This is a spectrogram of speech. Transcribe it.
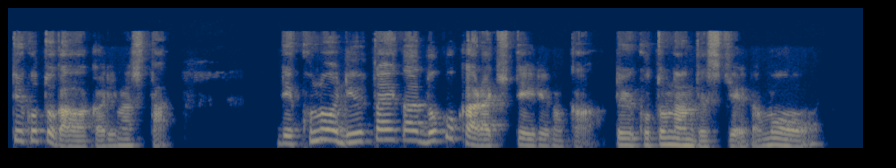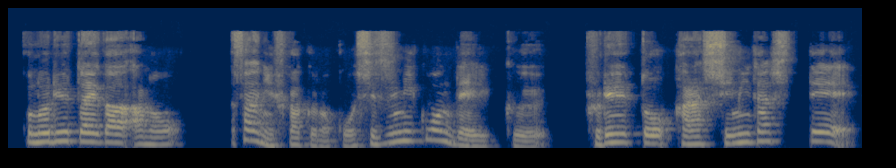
ということが分かりました。で、この流体がどこから来ているのかということなんですけれども、この流体があのさらに深くのこう沈み込んでいくプレートから染み出して、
